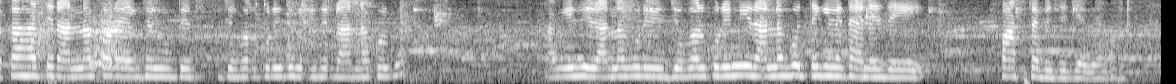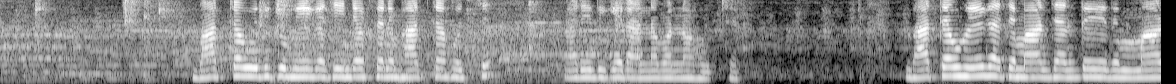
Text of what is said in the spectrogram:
একা হাতে রান্না করা একজন বেশ জোগাড় করে দেবে, একজন রান্না করবে। আগে যে রান্না করে, জোগাড় করে নিয়ে রান্না করতে গেলে তাহলে যে পাঁচটা বেজে যাবে আমার। ভাতটা ওদিকে হয়ে গেছে ইন্ডাকশানে ভাতটা হচ্ছে আর এদিকে রান্না বান্না হচ্ছে। ভাতটাও হয়ে গেছে, মার জানতে, মার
